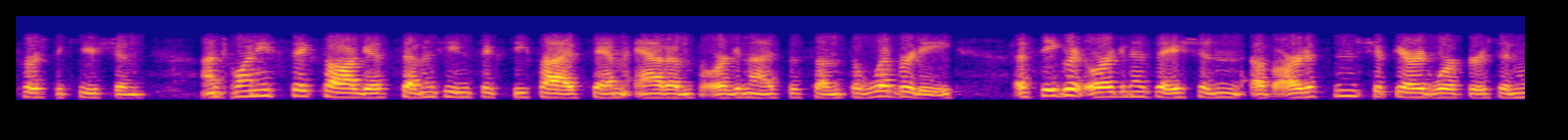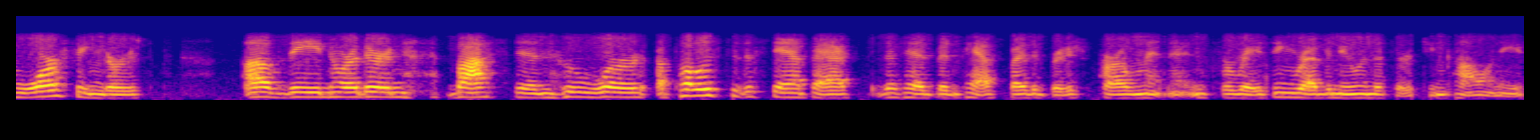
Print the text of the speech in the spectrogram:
persecution. On 26 August 1765, Sam Adams organized the Sons of Liberty, a secret organization of artisan shipyard workers and wharfingers of the northern Boston who were opposed to the Stamp Act that had been passed by the British Parliament and for raising revenue in the 13 colonies.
